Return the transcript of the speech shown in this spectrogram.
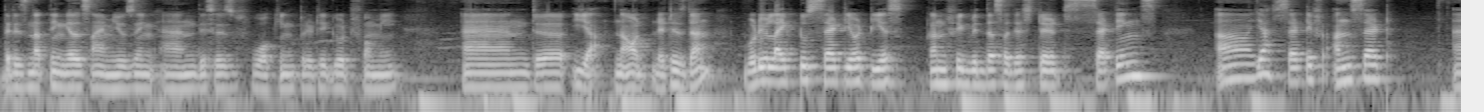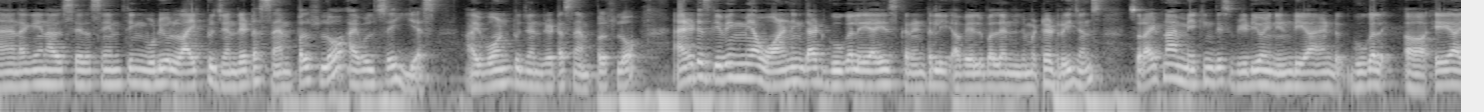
there is nothing else I'm using and this is working pretty good for me. And uh, yeah now it is done. Would you like to set your ts config with the suggested settings? Uh, yeah set if unset. And again I'll say the same thing. Would you like to generate a sample flow? I will say yes I want to generate a sample flow and it is giving me a warning that Google AI is currently available in limited regions. So right now I'm making this video in India and Google uh, AI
